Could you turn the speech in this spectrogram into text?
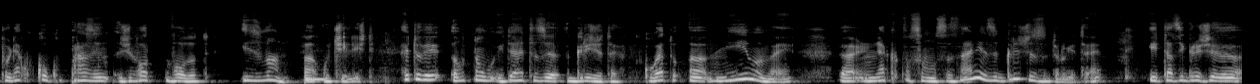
по няколко колко празен живот водят извън а, училище. Ето ви отново идеята за грижата. Когато а, ние имаме а, някакво самосъзнание за грижа за другите и тази грижа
